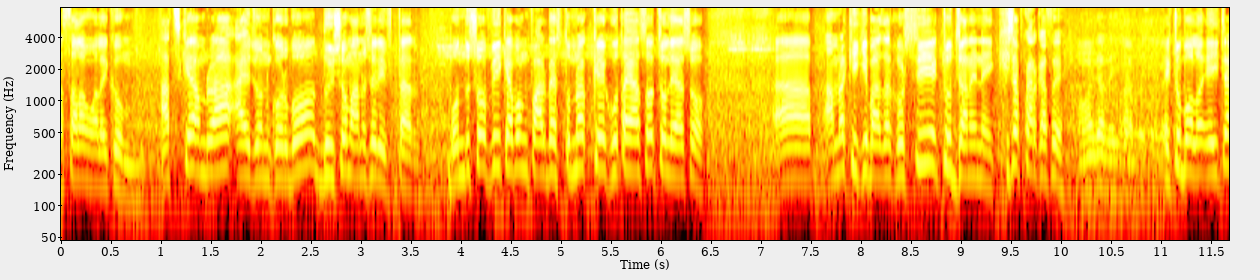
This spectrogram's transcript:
আসসালামু আলাইকুম। আজকে আমরা আয়োজন করব দুইশো মানুষের ইফতার। বন্ধু শফিক এবং পারভেজ তোমরা কে কোথায় আসো চলে আসো। আমরা কি কি বাজার করছি একটু জানি নাই। হিসাব কার কাছে? একটু বলো এইটা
